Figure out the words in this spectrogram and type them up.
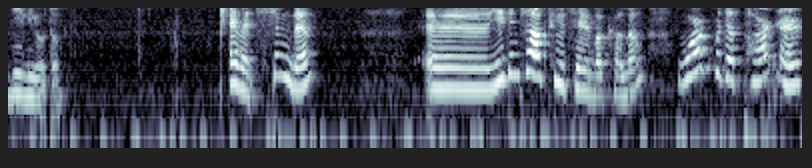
geliyordu. Evet şimdi e, yedinci aktiviteye bakalım. Work with a partner,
